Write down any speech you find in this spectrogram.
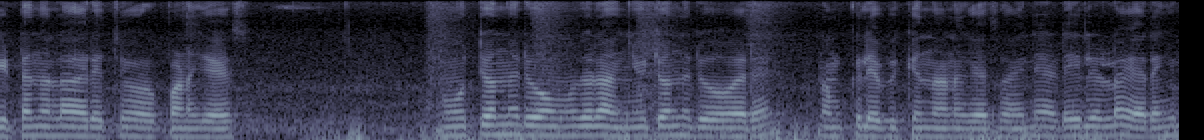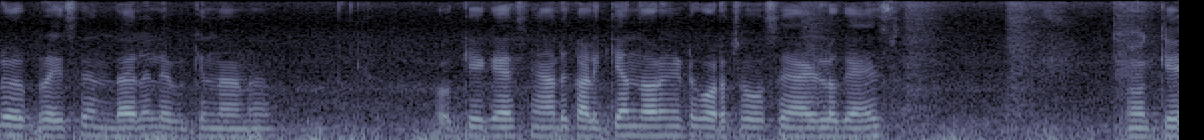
കിട്ടുന്നുള്ള കാര്യത്തിൽ ഉറപ്പാണ് ഗ്യാസ് നൂറ്റൊന്ന് രൂപ മുതൽ അഞ്ഞൂറ്റൊന്ന് രൂപ വരെ നമുക്ക് ലഭിക്കുന്നതാണ് ഗ്യാസ് അതിന്റെ ഇടയിലുള്ള ഏതെങ്കിലും ഒരു പ്രൈസ് എന്തായാലും ലഭിക്കുന്നതാണ്. ഓക്കെ ഗ്യാസ് ഞാൻ അത് കളിക്കാൻ തുടങ്ങിയിട്ട് കുറച്ച് ദിവസമേ ആയുള്ളൂ ഗ്യാസ് ഓക്കെ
